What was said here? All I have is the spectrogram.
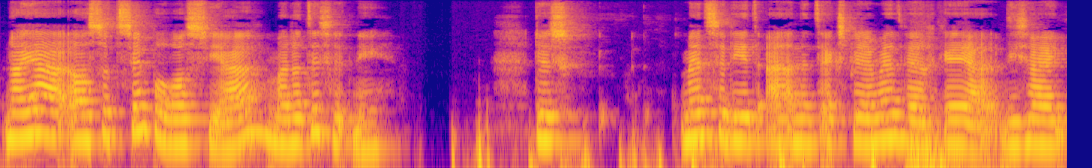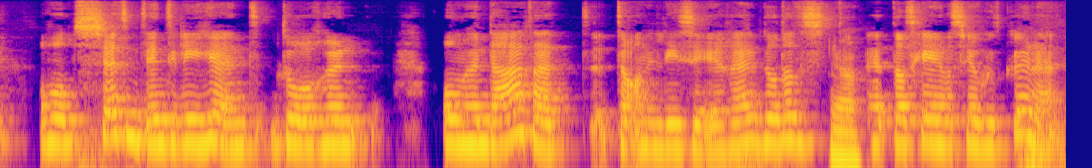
Nou ja, als het simpel was, ja, maar dat is het niet. Dus mensen die het aan het experiment werken, ja, die zijn ontzettend intelligent door hun, om hun data te, analyseren. Ik bedoel, dat is Ja. het- datgene wat ze heel goed kunnen.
